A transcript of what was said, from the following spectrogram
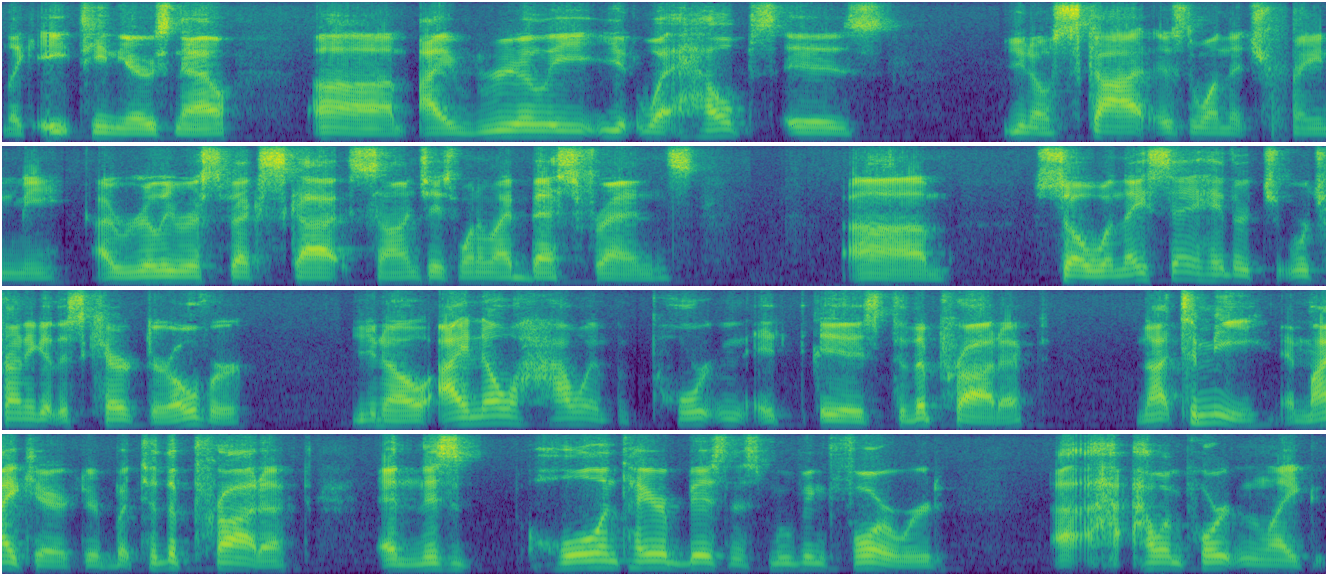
like 18 years now. Um, I really, what helps is, you know, Scott is the one that trained me. I really respect Scott. Sonjay is one of my best friends. Um, so when they say, hey, we're trying to get this character over, you know, I know how important it is to the product, not to me and my character, but to the product and this whole entire business moving forward – uh, how important like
